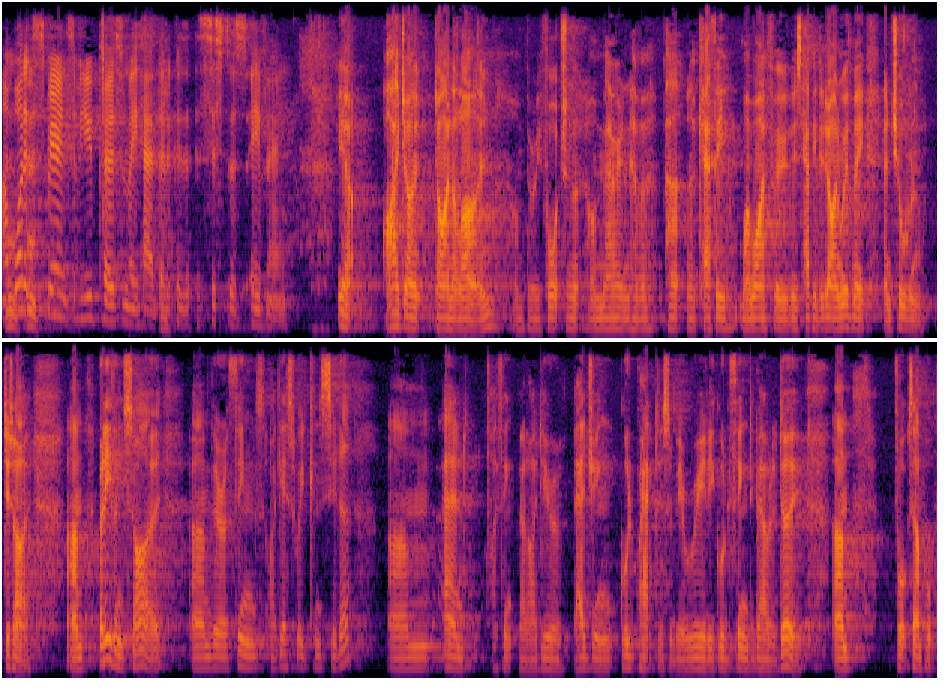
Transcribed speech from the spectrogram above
Um, what experience have you personally had that it could assist this evening? Yeah, I don't dine alone. I'm very fortunate. I'm married and have a partner, Kathy, my wife, who is happy to dine with me, and children, ditto. Um, but even so, um, there are things I guess we'd consider. Um, and I think that idea of badging good practice would be a really good thing to be able to do. Um, for example,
